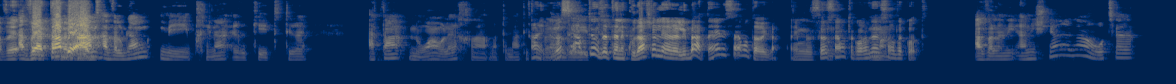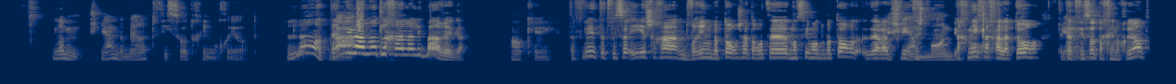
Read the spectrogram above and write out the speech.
ו- אבל, ואתה אבל בעד, גם, אבל גם מבחינה ערכית, תראה, אתה נורא הולך למתמטיקה אה, לא סיימתי עוד את הנקודה שלי על הליבה, תן לי לסיים אותה רגע. אני מנסה לסיים אותה כבר איזה? עשר דקות. אבל אני, אני שנייה רגע רוצה גם שנייה לדבר על תפיסות חינוכיות. לא, תן? לי לענות לך על הליבה רגע. אוקיי. תביא את התפיסות, יש לך דברים בתור שאתה רוצה, נושאים עוד בתור, יש לי המון תכניס ביקורת. לך לתור את כן. התפיסות החינוכיות,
